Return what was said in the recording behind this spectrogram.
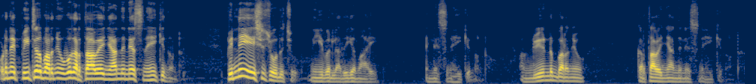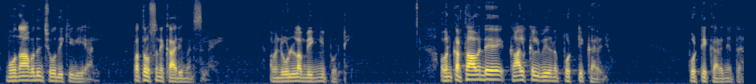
ഉടനെ പീറ്റർ പറഞ്ഞു ഉപകർത്താവെ ഞാൻ നിന്നെ സ്നേഹിക്കുന്നുണ്ട്. പിന്നെ യേശു ചോദിച്ചു നീ ഇവരിൽ അധികമായി എന്നെ സ്നേഹിക്കുന്നുണ്ടോ? അവൻ വീണ്ടും പറഞ്ഞു കർത്താവെ ഞാൻ നിന്നെ സ്നേഹിക്കുന്നുണ്ട്. മൂന്നാമതും ചോദിക്കുകയാൽ പത്രോസിന് കാര്യം മനസ്സിലായി. അവന്റെ ഉള്ളം വിങ്ങിപ്പൊട്ടി. അവൻ കർത്താവിന്റെ കാൽക്കൽ വീണ് പൊട്ടിക്കരഞ്ഞു. പൊട്ടിക്കരഞ്ഞിട്ട്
